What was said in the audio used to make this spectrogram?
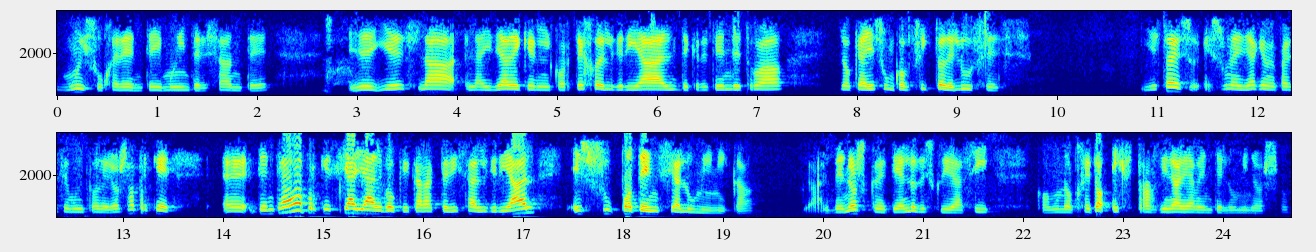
muy sugerente y muy interesante y, es la, la idea de que en el cortejo del Grial de Cretien de Troyes lo que hay es un conflicto de luces. Y esta es, es una idea que me parece muy poderosa porque eh, de entrada porque si hay algo que caracteriza al Grial es su potencia lumínica. Al menos Cretien lo describe así como un objeto extraordinariamente luminoso.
